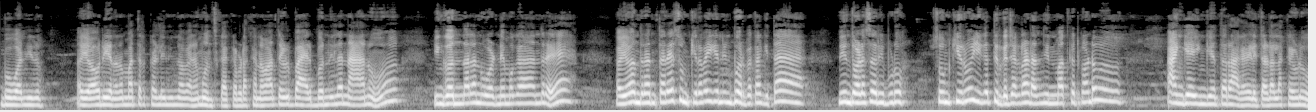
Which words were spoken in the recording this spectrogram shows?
ಬವ್ವ ನೀನು, ಅಯ್ಯೋ, ಅವ್ರು ಏನಾರು ಮಾತಾಡ್ಕೊಳ್ಳಿ ನೀನು ಅವೇನೋ ಮುನ್ಸ್ಕಾಕಬೇಡಕ್ಕನವ ಅಂತ ಹೇಳಿ ಬಾಯ್ ಬಂದಿಲ್ಲ ನಾನು. ಹಿಂಗೊಂದಲ್ಲ ನೋಡ್ನೆ ಮಗ ಅಂದರೆ, ಅಯ್ಯೋ, ಅಂದ್ರೆ ಅಂತಾರೆ ಸುಮ್ಕಿರವ ಈಗ ನೀನು ಬರ್ಬೇಕಾಗಿತ್ತಾ? ನೀನು ದೊಡ್ಡ ಸರಿ ಬಿಡು, ಸುಮ್ಕಿರು, ಈಗ ತಿರ್ಗ ಜಗಳ ನಿನ್ನ ಮಾತು ಕಟ್ಕೊಂಡು. ಹಂಗೆ ಹಿಂಗೆ ಅಂತ ರಾಗ ಹೇಳ್ತಾಳಲ್ಲ ಕೇಳು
